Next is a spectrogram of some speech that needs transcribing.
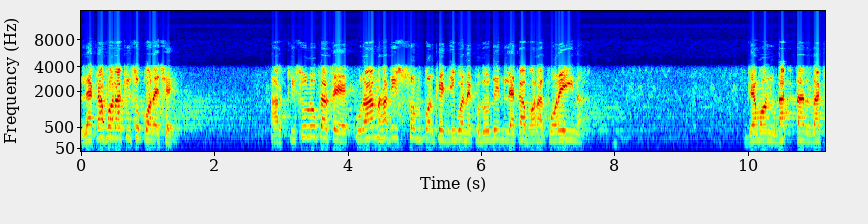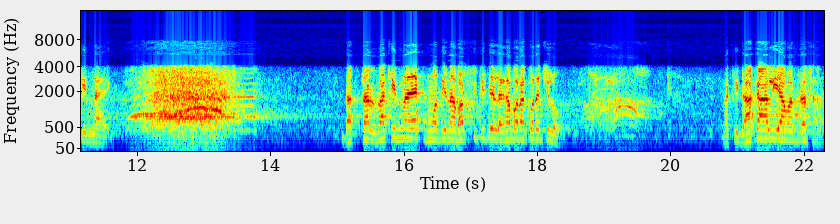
লেখাপড়া কিছু করেছে আর কিছু লোক আছে কোরআন হাদিস সম্পর্কে জীবনে কোনোদিন লেখাপড়া করেই না যেমন ডাক্তার জাকির নায়েক। ডাক্তার জাকির নায়েক মদিনা ভার্সিটিতে লেখাপড়া করেছিল। নাকি ঢাকা আলিয়া মাদ্রাসায়?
